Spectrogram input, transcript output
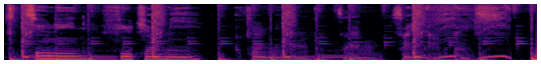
So tune in, Future Me, Academy Enoch, sign out. Thanks.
